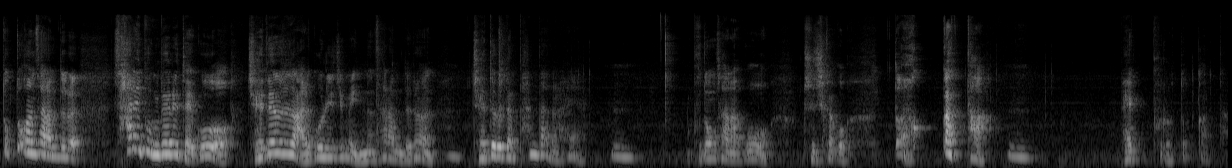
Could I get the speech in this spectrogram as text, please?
똑똑한 사람들은 사리 분별이 되고 제대로 된 알고리즘이 있는 사람들은 제대로 된 판단을 해. 음. 부동산하고 주식하고 똑같아. 음. 100% 똑같아.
